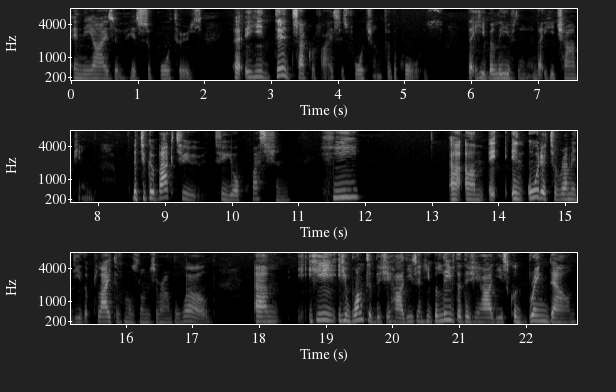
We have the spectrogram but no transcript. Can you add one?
in the eyes of his supporters. Uh, he did sacrifice his fortune for the cause that he believed in and that he championed. But to go back to to your question, he, uh, um, in order to remedy the plight of Muslims around the world, um, he he wanted the jihadis, and he believed that the jihadis could bring down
